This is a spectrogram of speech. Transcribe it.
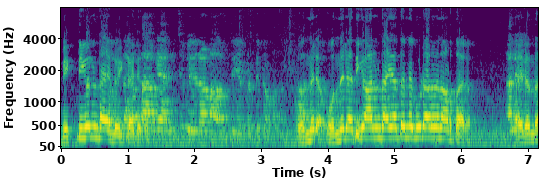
വ്യക്തികളുണ്ടായല്ലോ ഇക്കാര്യത്തിൽ ഒന്നിൽ ഒന്നിലധികം ആളുണ്ടായാൽ തന്നെ ഗൂഢാലോചന നടത്താലോ? അതിലെന്താ?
